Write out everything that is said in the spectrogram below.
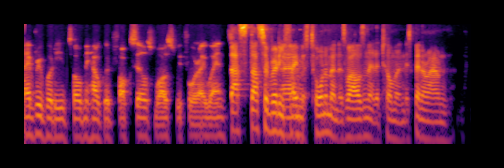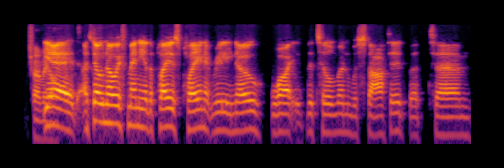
everybody told me how good Fox Hills was before I went. That's that's a really um, famous tournament as well, isn't it? The Tillman. It's been around For yeah, I don't know if many of the players playing it really know why the Tillman was started, but um,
